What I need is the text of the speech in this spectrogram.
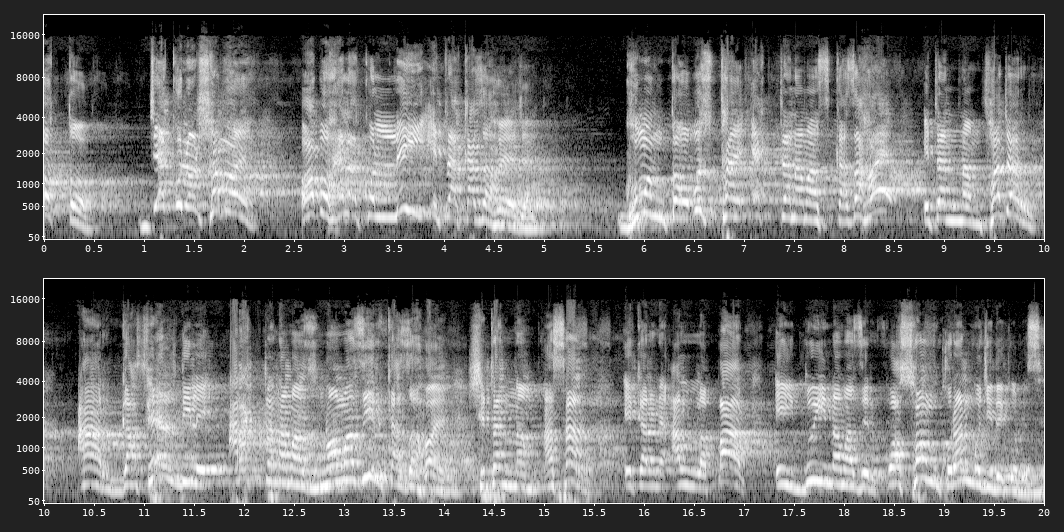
বক্ত যে কোনো সময় অবহেলা করলেই এটা কাজা হয়ে যায়। ঘুমন্ত অবস্থায় একটা নামাজ কাজা হয়, এটার নাম ফজর। আর গাফেল দিলে আর একটা নামাজ নমাজির কাজা হয়, সেটার নাম আসার। এ কারণে আল্লাহ পাক এই দুই নামাজের কসম কোরআন মজিদে করেছে।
